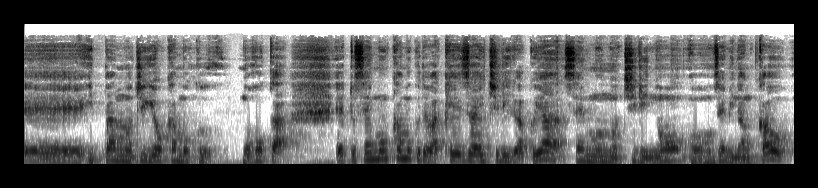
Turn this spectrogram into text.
えー、一般の授業科目のほか、えっと、専門科目では経済地理学や専門の地理のゼミなんかを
